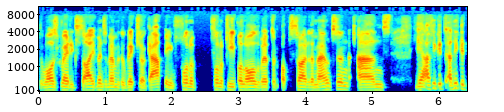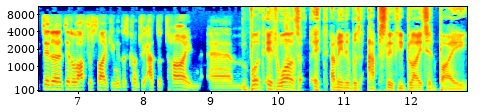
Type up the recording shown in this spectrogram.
There was great excitement. I remember the Wicklow Gap being full of full of people all the way up the, up the side of the mountain, and yeah, I think it I think it did a did a lot for cycling in this country at the time. Um, but it was it. I mean, it was absolutely blighted by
